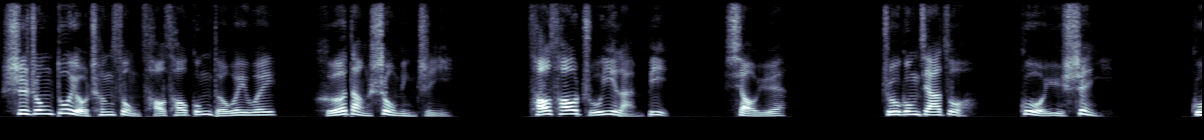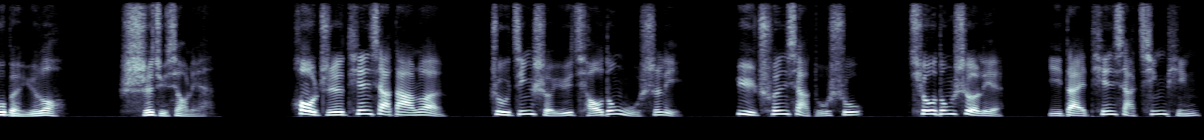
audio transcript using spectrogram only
诗中多有称颂曹操功德巍巍、何当受命之意。曹操逐一览毕，笑曰：“诸公佳作，过誉甚矣。孤本于陋，实举孝廉。”后值天下大乱，驻金舍于桥东五十里，欲春夏读书，秋冬涉猎，以待天下清平，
